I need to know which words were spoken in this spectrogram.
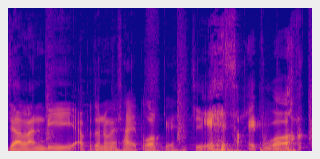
jalan di apa tuh namanya sidewalk ya? Cie sidewalk.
